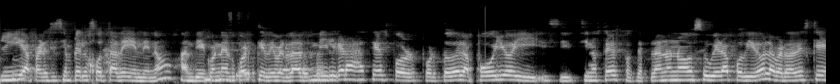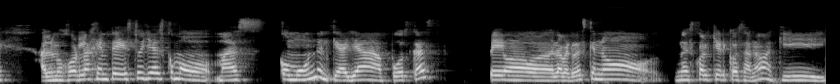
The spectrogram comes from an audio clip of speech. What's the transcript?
y aparece siempre el JDN, ¿no? Juan Diego Network, que de verdad mil gracias por, por todo el apoyo y si, sin ustedes pues de plano no se hubiera podido, la verdad es que a lo mejor la gente, esto ya es como más común el que haya podcast, pero la verdad es que no, no es cualquier cosa, ¿no? Aquí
